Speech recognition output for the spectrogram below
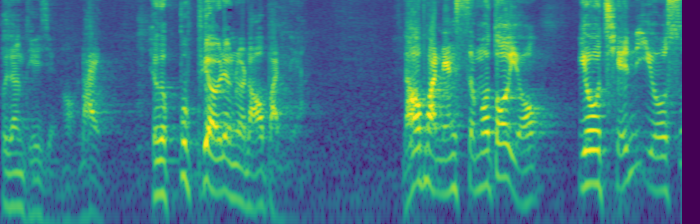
互相提醒，哦，来，有个不漂亮的老板娘，老板娘什么都有，有钱有势，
